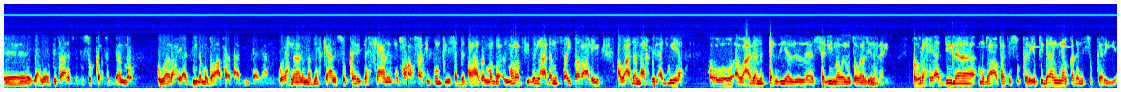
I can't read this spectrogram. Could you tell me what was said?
آه، يعني ارتفاع نسبة السكر في الدم هو راح يؤدي إلى مضاعفات عديدة يعني. وإحنا لما بنحكي عن السكري بنحكي عن المضاعفات اللي ممكن يسببها هذا المرض في ظل عدم السيطرة عليه أو عدم أخذ الأدوية. أو أو عدم التغذية السليمة والمتوازنة له. فهو راح يؤدي إلى مضاعفات السكري ابتداء من القدم السكرية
